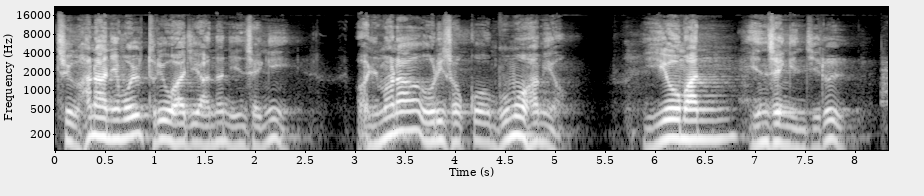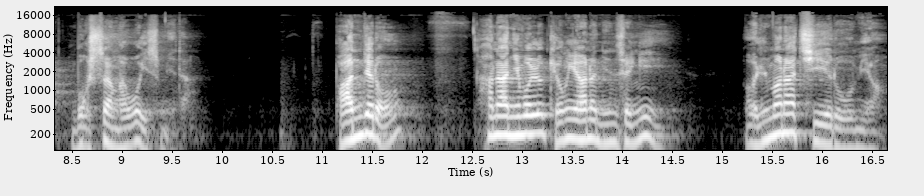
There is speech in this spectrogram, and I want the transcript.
즉 하나님을 두려워하지 않는 인생이 얼마나 어리석고 무모하며 위험한 인생인지를 묵상하고 있습니다. 반대로 하나님을 경외하는 인생이 얼마나 지혜로우며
